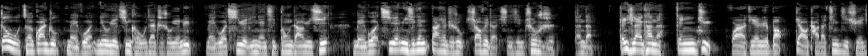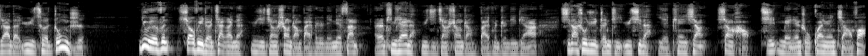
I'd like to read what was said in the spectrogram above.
周五则关注美国六月进口物价指数月率、美国七月一年期通胀预期、美国七月密歇根大学指数消费者信心指数值等等。整体来看呢，根据《华尔街日报》调查的经济学家的预测中值，六月份消费者价格呢预计将上涨百分之零点三，而 PPI 呢预计将上涨百分之零点二。其他数据整体预期呢也偏向向好，其美联储官员讲话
